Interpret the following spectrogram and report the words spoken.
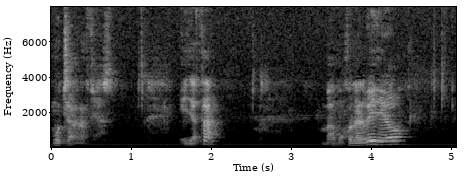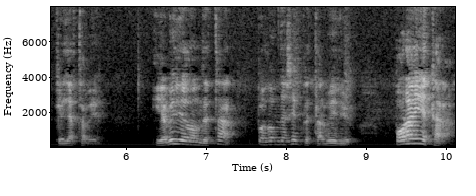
muchas gracias. Y ya está. Vamos con el vídeo, que ya está bien. ¿Y el vídeo dónde está? Pues donde siempre está el vídeo. Por ahí estará.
